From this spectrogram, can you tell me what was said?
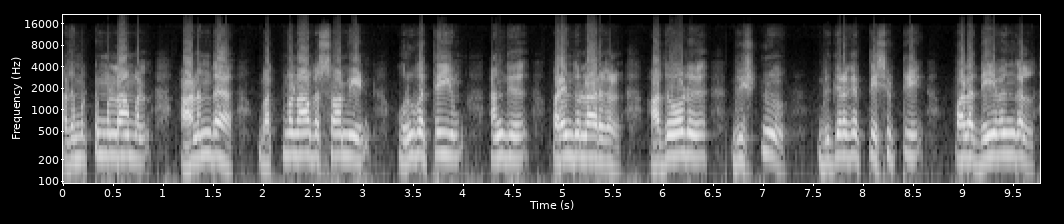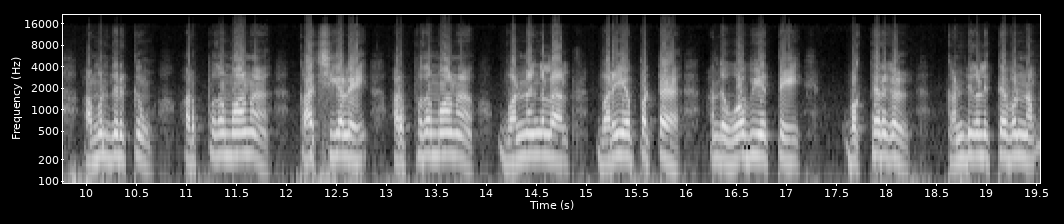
அது மட்டுமல்லாமல் அனந்த பத்மநாப சுவாமியின் உருவத்தையும் அங்கு வரைந்துள்ளார்கள் அதோடு விஷ்ணு விக்கிரகத்தை சுற்றி பல தெய்வங்கள் அமர்ந்திருக்கும் அற்புதமான காட்சிகளை அற்புதமான வண்ணங்களால் வரையப்பட்ட அந்த ஓவியத்தை பக்தர்கள் கண்டுகளித்த வண்ணம்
